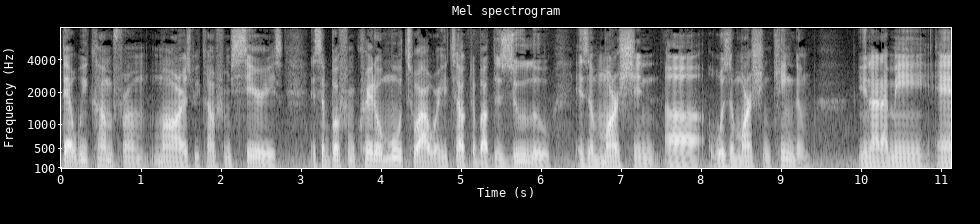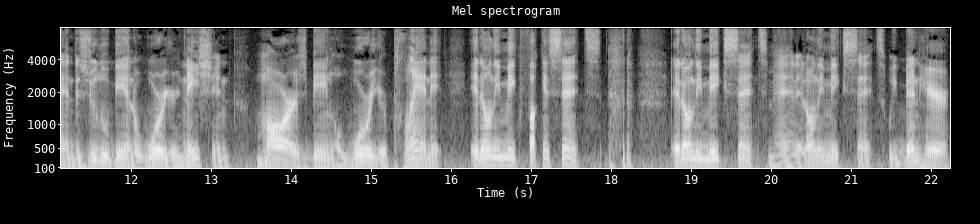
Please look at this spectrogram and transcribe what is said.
that we come from Mars, we come from Sirius. It's a book from Credo Mutwa where he talked about the Zulu is a Martian, uh, was a Martian kingdom. You know what I mean? And the Zulu being a warrior nation, Mars being a warrior planet, it only make fucking sense. it only makes sense, man. It only makes sense. We've been here.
